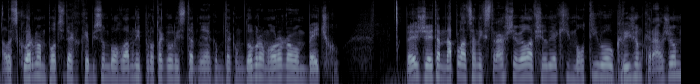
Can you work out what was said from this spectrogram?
ale skôr mám pocit, ako keby som bol hlavný protagonista v nejakom takom dobrom hororovom bečku. Vieš, že je tam naplácaných strašne veľa všelijakých motivov krížom krážom.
